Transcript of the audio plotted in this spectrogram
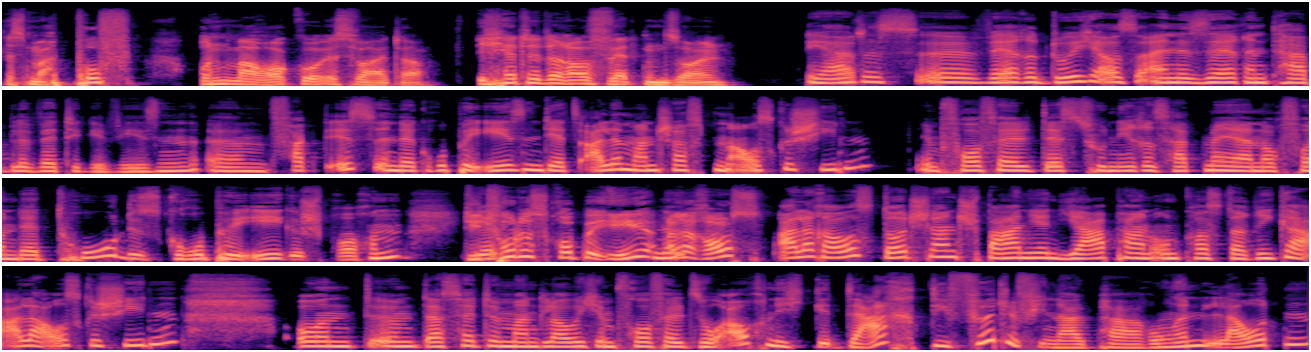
es macht Puff und Marokko ist weiter. Ich hätte darauf wetten sollen. Ja, das äh, wäre durchaus eine sehr rentable Wette gewesen. Ähm, Fakt ist, in der Gruppe E sind jetzt alle Mannschaften ausgeschieden. Im Vorfeld des Turnieres hat man ja noch von der Todesgruppe E gesprochen. Die Jetzt, Todesgruppe E, ne? alle raus? Alle raus. Deutschland, Spanien, Japan und Costa Rica, alle ausgeschieden. Und ähm, das hätte man, glaube ich, im Vorfeld so auch nicht gedacht. Die Viertelfinalpaarungen lauten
